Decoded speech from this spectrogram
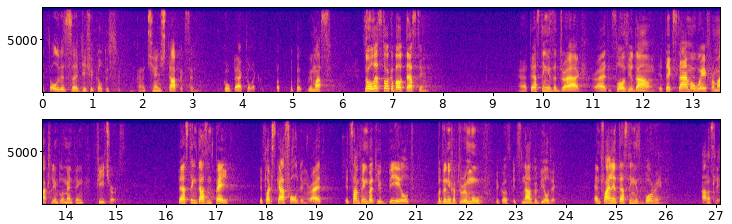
It's always uh, difficult to kind of change topics and go back to like, but, but, but we must. So let's talk about testing. Uh, testing is a drag, right? It slows you down. It takes time away from actually implementing features. Testing doesn't pay. It's like scaffolding, right? It's something that you build, but then you have to remove because it's not the building. And finally, testing is boring, honestly.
